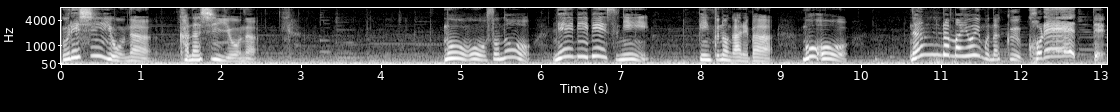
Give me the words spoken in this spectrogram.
嬉しいような、悲しいような。もう、そのネイビーベースにピンクのがあれば、もう、何ら迷いもなく、これって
